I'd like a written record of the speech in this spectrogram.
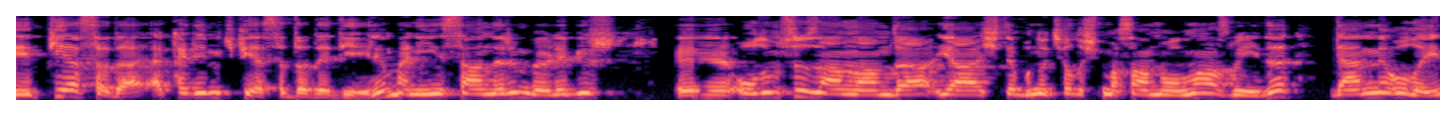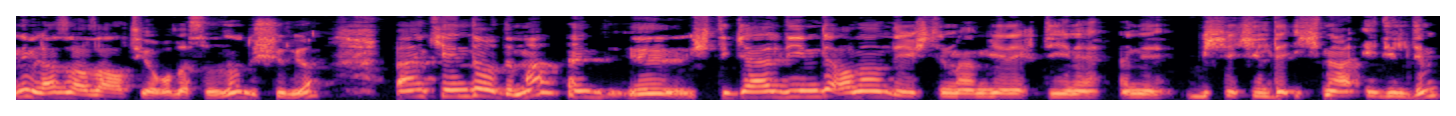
e, piyasada, akademik piyasada da diyelim hani insanların böyle bir e, olumsuz anlamda ya işte bunu çalışmasam olmaz mıydı denme olayını biraz azaltıyor olasılığını düşürüyor. Ben kendi adıma e, işte geldiğimde alan değiştirmem gerektiğini hani bir şekilde ikna edildim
